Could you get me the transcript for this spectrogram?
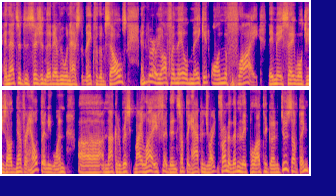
And that's a decision that everyone has to make for themselves. And very often they'll make it on the fly. They may say, well, geez, I'll never help anyone. Uh, I'm not going to risk my life. And then something happens right in front of them and they pull out their gun and do something.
